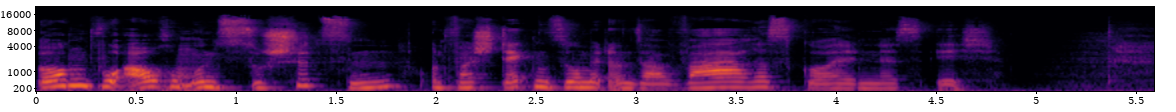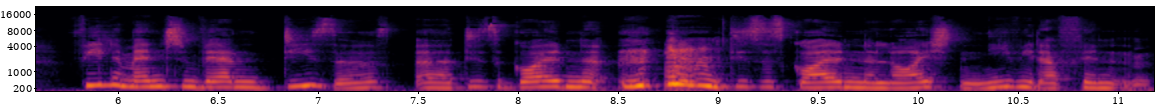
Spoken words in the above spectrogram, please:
irgendwo auch um uns zu schützen und verstecken somit unser wahres goldenes Ich. Viele Menschen werden dieses, äh, diese goldene, dieses goldene Leuchten nie wieder finden.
